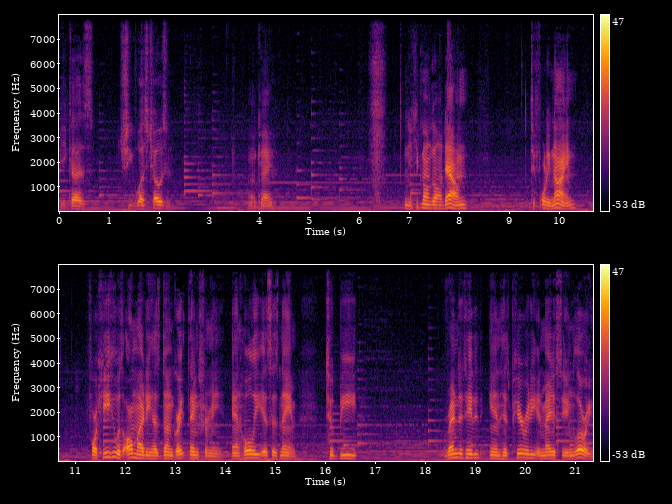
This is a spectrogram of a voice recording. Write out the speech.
because she was chosen. Okay? And you keep on going down to 49. For he who is almighty has done great things for me, and holy is his name, to be rendited in his purity and majesty and glory.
